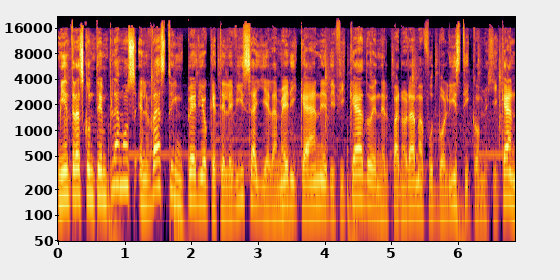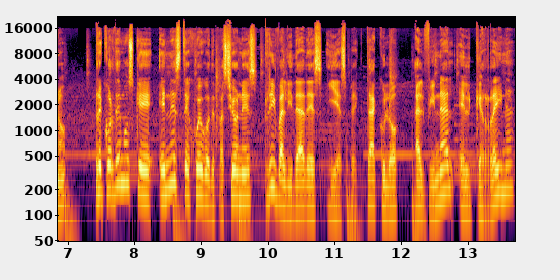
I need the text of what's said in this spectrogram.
Mientras contemplamos el vasto imperio que Televisa y el América han edificado en el panorama futbolístico mexicano, recordemos que en este juego de pasiones, rivalidades y espectáculo, al final el que reina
